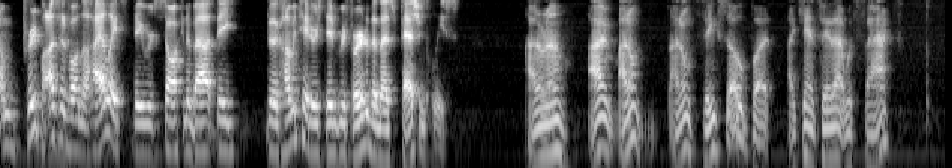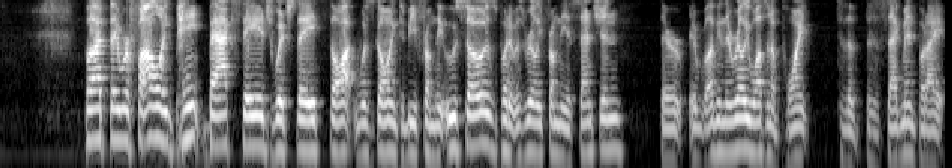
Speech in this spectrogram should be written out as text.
I'm pretty positive on the highlights they were talking about. They the commentators did refer to them as fashion police. I don't know. I I don't I don't think so, but I can't say that with fact. But they were following Paint backstage, which they thought was going to be from the Usos, but it was really from the Ascension. There, it, I mean, there really wasn't a point to the, the segment, but I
